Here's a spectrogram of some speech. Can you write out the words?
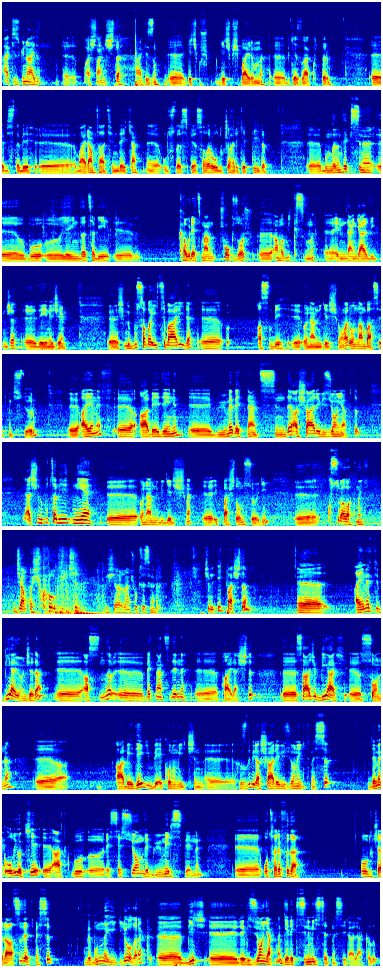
Herkes günaydın. Ee, başlangıçta herkesin e, geçmiş geçmiş bayramını e, bir kez daha kutlarım. E, biz tabii e, bayram tatilindeyken e, uluslararası piyasalar oldukça hareketliydi. E, bunların hepsine e, bu e, yayında tabii e, cover etmem çok zor e, ama bir kısmını e, elimden geldiğince e, değineceğim. E, şimdi bu sabah itibariyle e, asıl bir e, önemli gelişme var. Ondan bahsetmek istiyorum. E, IMF e, ABD'nin e, büyüme beklentisinde aşağı revizyon yaptı. Ya şimdi bu tabii niye e, önemli bir gelişme? E, ilk başta onu söyleyeyim. E, kusura bakmayın cam açık olduğu için dışarıdan çok ses Şimdi ilk başta e, IMF bir ay önceden e, aslında e, beklentilerini e, paylaştı. E, sadece bir ay e, sonra e, ABD gibi bir ekonomi için e, hızlı bir aşağı revizyona gitmesi demek oluyor ki e, artık bu e, resesyon ve büyüme risklerinin e, o tarafı da oldukça rahatsız etmesi ve bununla ilgili olarak e, bir e, revizyon yapma gereksinimi hissetmesiyle alakalı.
